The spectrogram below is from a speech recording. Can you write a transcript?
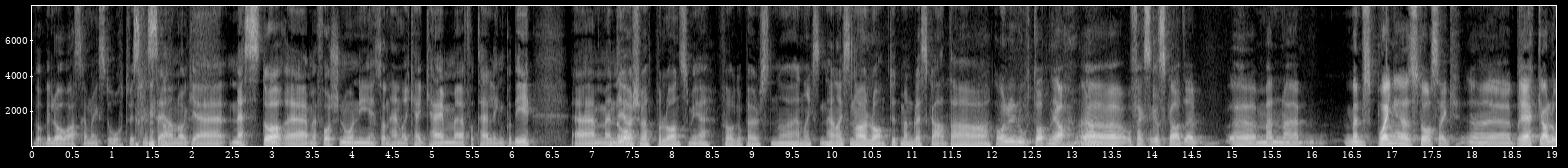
vil overraske meg stort hvis vi ser noe neste år. Vi får ikke noe ny sånn Henrik Heggheim-fortelling på de. Eh, men De har og- ikke vært på lån så mye, Forger Paulsen og Henriksen. Henriksen var lånt ut, men ble skada. Og... Han var i Notodden, ja. eh, og fikk seg en skade. Uh, men, uh, men poenget står seg. Uh, Brekalo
